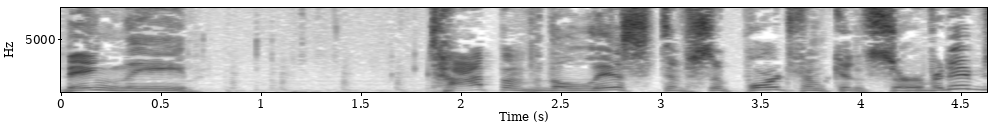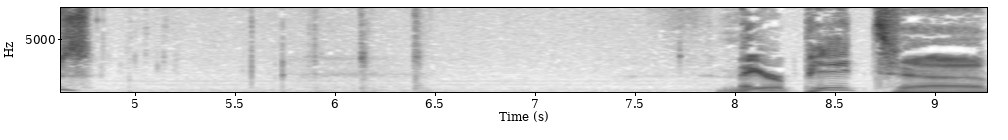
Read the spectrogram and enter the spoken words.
Being the top of the list of support from conservatives. Mayor Pete uh,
